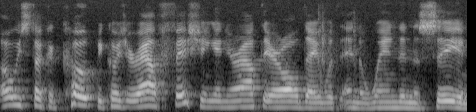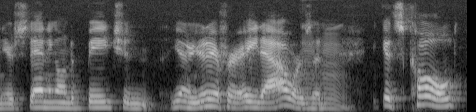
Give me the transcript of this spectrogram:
always took a coat because you're out fishing and you're out there all day with in the wind and the sea and you're standing on the beach and you know you're there for eight hours and it gets cold.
